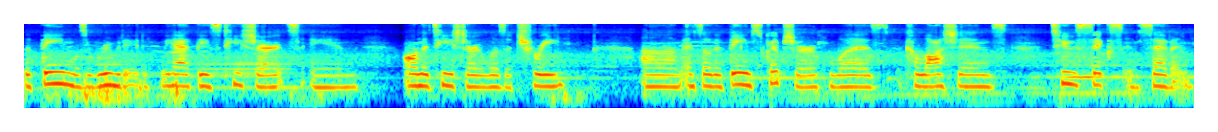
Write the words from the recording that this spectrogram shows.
the theme was rooted. We had these t shirts, and on the t shirt was a tree um, and so the theme scripture was Colossians 2 6 and 7.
